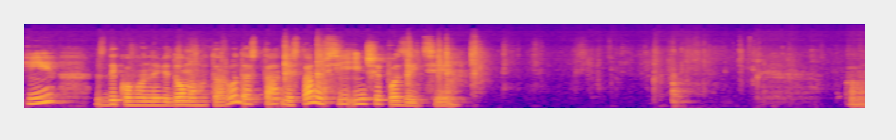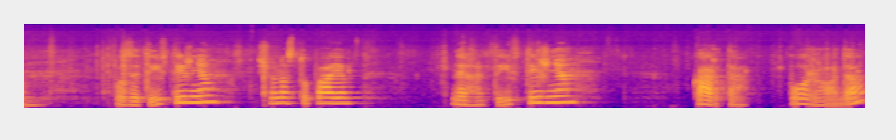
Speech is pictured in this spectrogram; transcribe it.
І з дикого невідомого таро дістану всі інші позиції. Е, Позитив тижня, що наступає, негатив тижня, карта порада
